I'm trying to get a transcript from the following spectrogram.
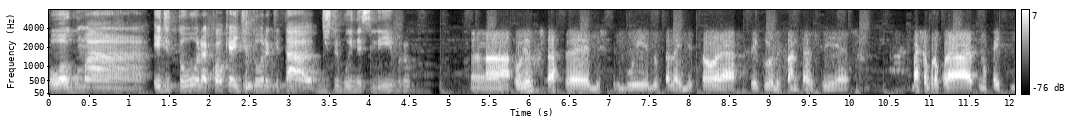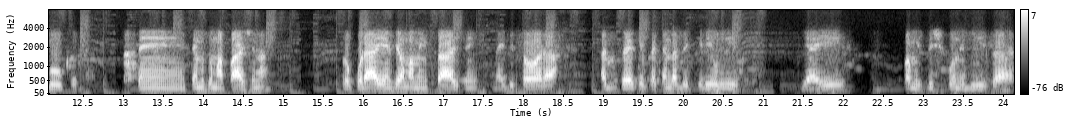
ou alguma editora? Qual é a editora que está distribuindo esse livro? Uh, o livro está ser distribuído pela editora Ciclo de Fantasias. Basta procurar no Facebook. Tem, temos uma página. Procurar e enviar uma mensagem na editora a dizer que pretende adquirir o livro. E aí vamos disponibilizar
